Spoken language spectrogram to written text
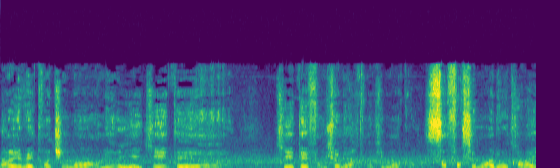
arrivaient tranquillement en mairie et qui étaient, euh, qui étaient fonctionnaires tranquillement, sans forcément aller au travail.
